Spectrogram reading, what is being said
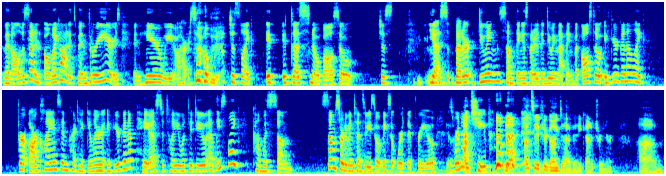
And then all of a sudden, "Oh my god, it's been 3 years." And here we are. So Yeah. just like it it does snowball. So just Be yes, better doing something is better than doing nothing. But also if you're going to like for our clients in particular, if you're going to pay us to tell you what to do, at least like come with some some sort of intensity so it makes it worth it for you because Yeah. we're not I'd- cheap. yeah, I would say if you're going to have any kind of trainer, um,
